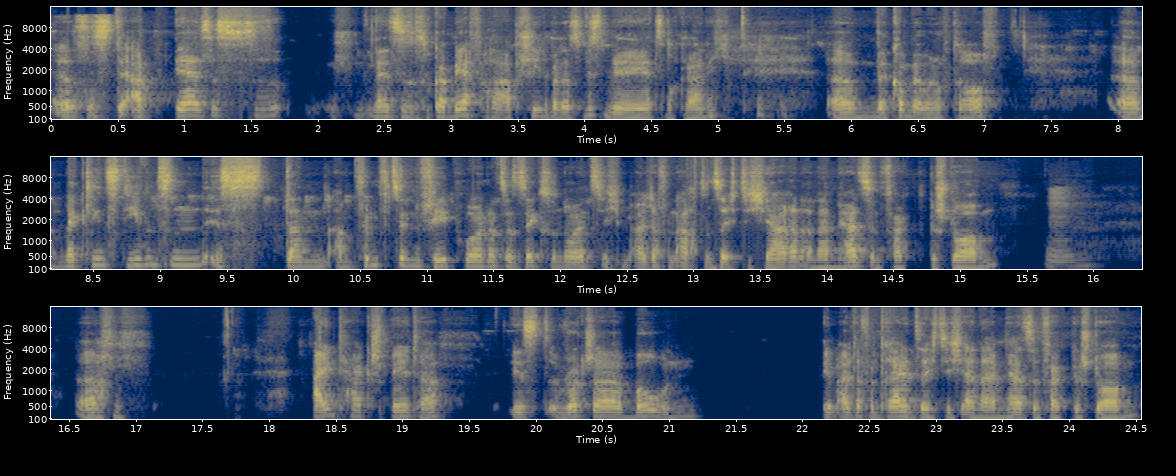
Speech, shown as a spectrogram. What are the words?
es ist der Ab ja, es ist, es ist sogar mehrfacher Abschied, aber das wissen wir ja jetzt noch gar nicht. ähm, da kommen wir aber noch drauf. Ähm, McLean Stevenson ist dann am 15. Februar 1996 im Alter von 68 Jahren an einem Herzinfarkt gestorben. Mhm. Ähm, ein Tag später ist Roger Bowen im Alter von 63 an einem Herzinfarkt gestorben.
